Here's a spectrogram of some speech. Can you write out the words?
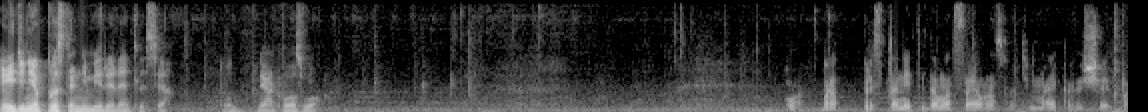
Е, единия пръстен не ми е Relentless сега. То някаква зло. О, брат, престанете да ма сайлансвате, майка ви шепа.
